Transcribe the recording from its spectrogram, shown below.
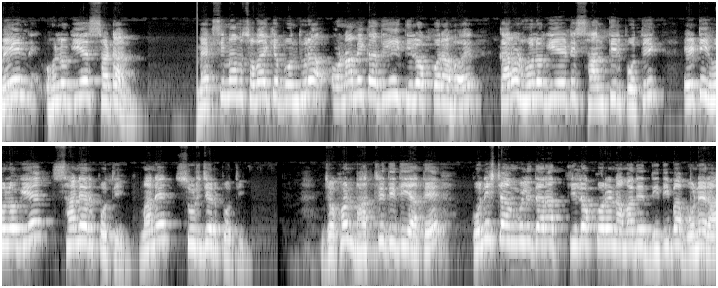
মেন হলো গিয়ে সাটান ম্যাক্সিমাম সবাইকে বন্ধুরা অনামিকা দিয়েই তিলক করা হয়। কারণ হলো গিয়ে এটি শান্তির প্রতীক। এটি হলো গিয়ে সানের প্রতীক মানে সূর্যের প্রতীক। যখন ভাতৃদ্বিতীয়াতে কনিষ্ঠ আঙ্গুলি দ্বারা তিলক করেন আমাদের দিদি বা বোনেরা,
